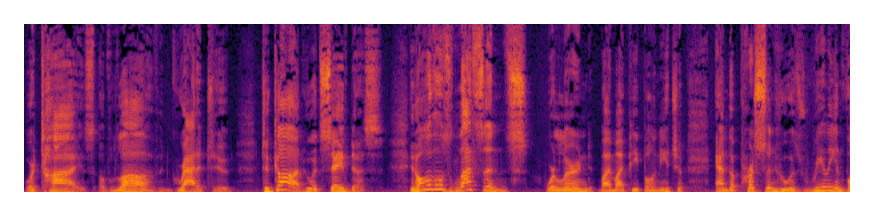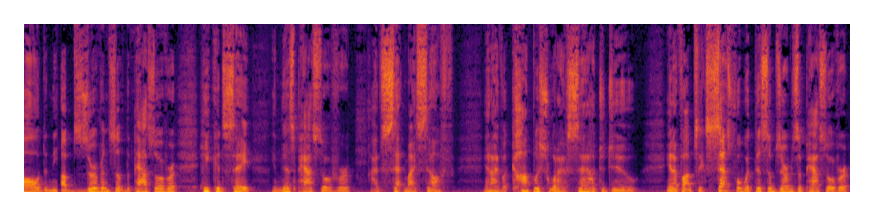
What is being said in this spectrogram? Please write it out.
or ties of love and gratitude to God who had saved us. And all those lessons were learned by my people in Egypt. And the person who was really involved in the observance of the Passover, he could say, In this Passover, I've set myself and I've accomplished what I've set out to do. And if I'm successful with this observance of Passover,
